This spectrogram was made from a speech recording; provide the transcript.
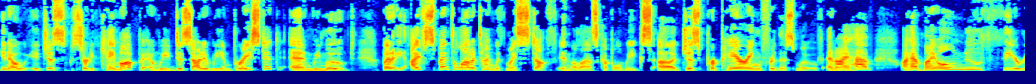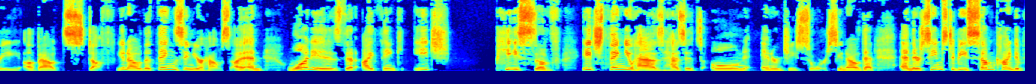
you know it just sort of came up and we decided we embraced it and we moved. But i've spent a lot of time with my stuff in the last couple of weeks uh, just preparing for this move. And i have i have my own new theory about stuff you know the things in your house. I, and one is that i think each piece of each thing you has has its own energy source you know that and there seems to be some kind of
